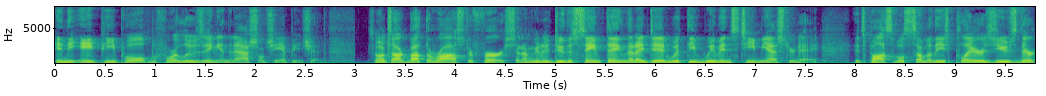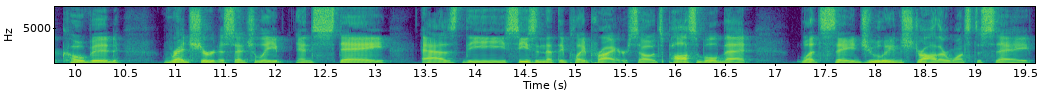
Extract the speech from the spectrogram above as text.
in the AP poll before losing in the national championship. So I'll talk about the roster first, and I'm going to do the same thing that I did with the women's team yesterday. It's possible some of these players use their COVID red shirt essentially and stay as the season that they played prior. So it's possible that, let's say, Julian Strawther wants to stay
